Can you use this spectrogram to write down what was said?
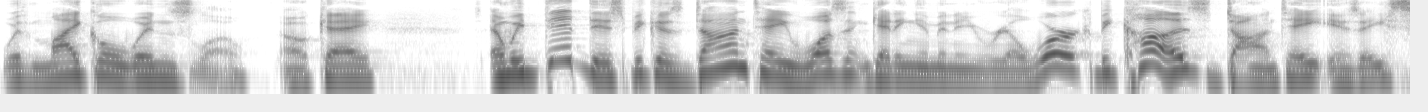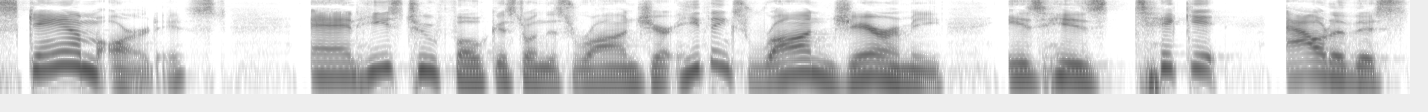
with Michael Winslow, okay? And we did this because Dante wasn't getting him any real work because Dante is a scam artist and he's too focused on this Ron Jeremy. He thinks Ron Jeremy is his ticket out of this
